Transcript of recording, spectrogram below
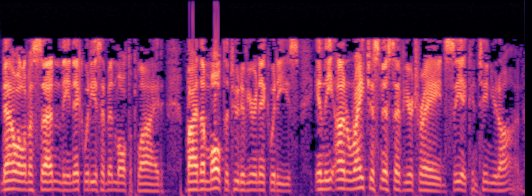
Now all of a sudden the iniquities have been multiplied by the multitude of your iniquities in the unrighteousness of your trade. See, it continued on.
